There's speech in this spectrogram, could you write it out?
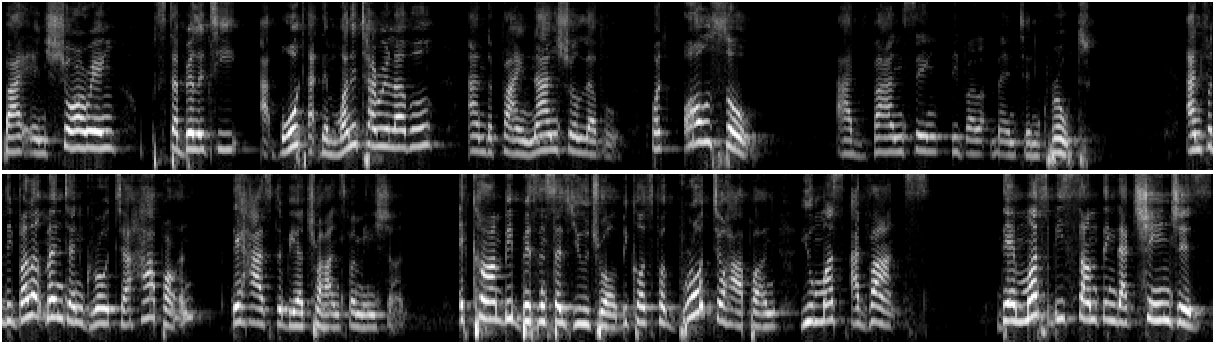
by ensuring stability at both at the monetary level and the financial level, but also advancing development and growth. And for development and growth to happen, there has to be a transformation. It can't be business as usual because for growth to happen, you must advance. There must be something that changes.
